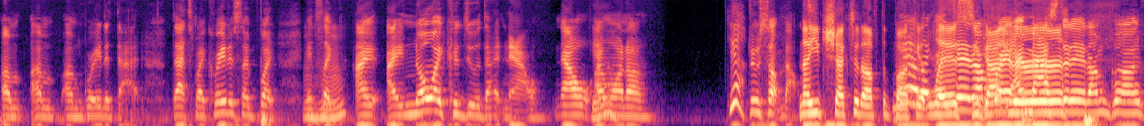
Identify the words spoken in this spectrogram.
um I'm I'm great at that. That's my creative side but it's like I I know I could do that now. Now I Mm-hmm. Want to Yeah. do something else. Now you checked it off the bucket yeah, like list. I you I'm got great. your I mastered it. I'm good.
